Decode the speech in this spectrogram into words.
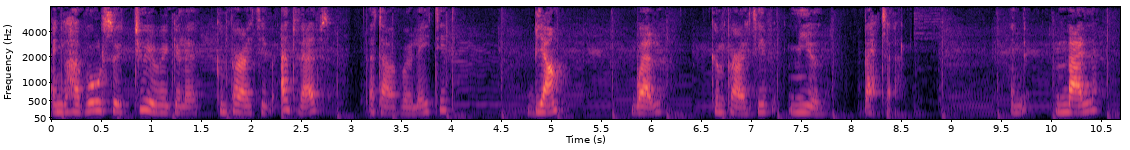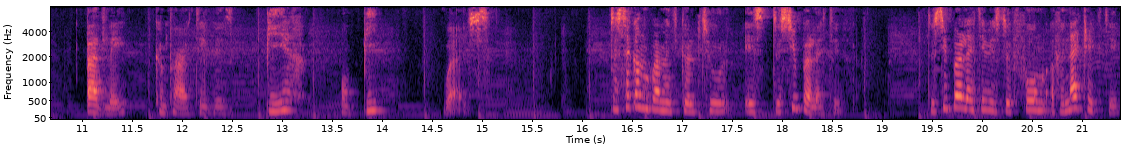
And you have also two irregular comparative adverbs that are related. Bien, well, comparative mieux, better. And mal, badly, comparative is pire or pis, worse. The second grammatical tool is the superlative. The superlative is the form of an adjective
